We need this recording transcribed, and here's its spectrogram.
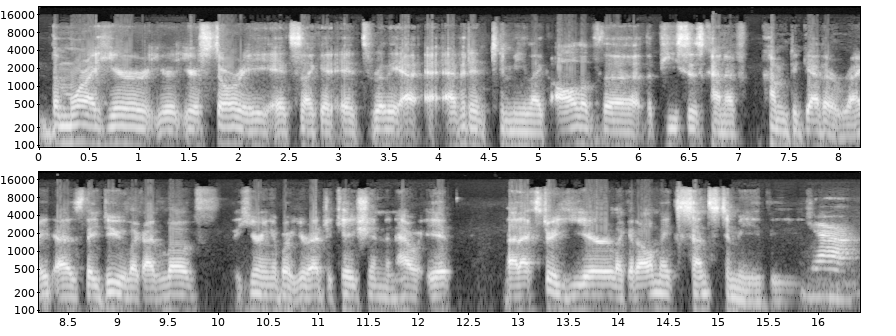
the more I hear your your story, it's like it, it's really a, evident to me. Like all of the the pieces kind of come together, right? As they do. Like I love hearing about your education and how it that extra year, like it all makes sense to me. The yeah,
